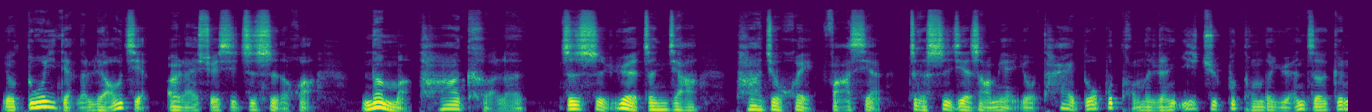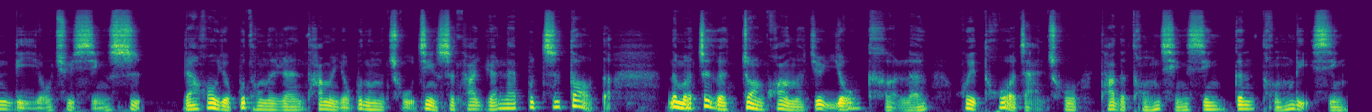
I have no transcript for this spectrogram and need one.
有多一点的了解而来学习知识的话，那么他可能知识越增加，他就会发现。这个世界上面有太多不同的人，依据不同的原则跟理由去行事，然后有不同的人，他们有不同的处境，是他原来不知道的。那么这个状况呢，就有可能会拓展出他的同情心跟同理心。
